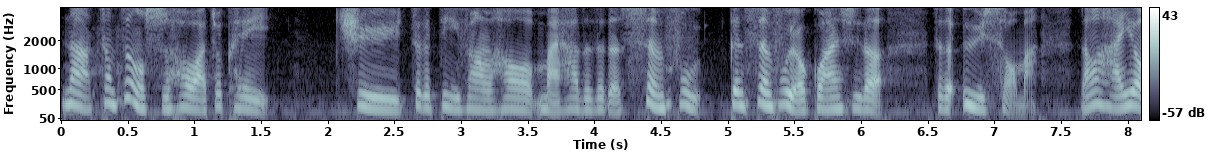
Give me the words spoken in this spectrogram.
那像这种时候啊，就可以去这个地方，然后买他的这个胜负跟胜负有关系的这个玉手嘛。然后还有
